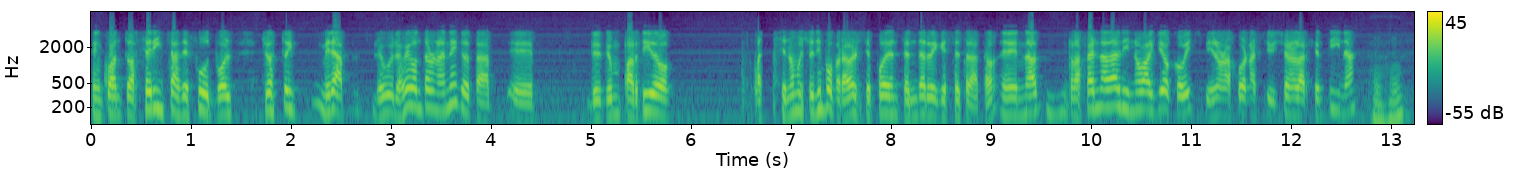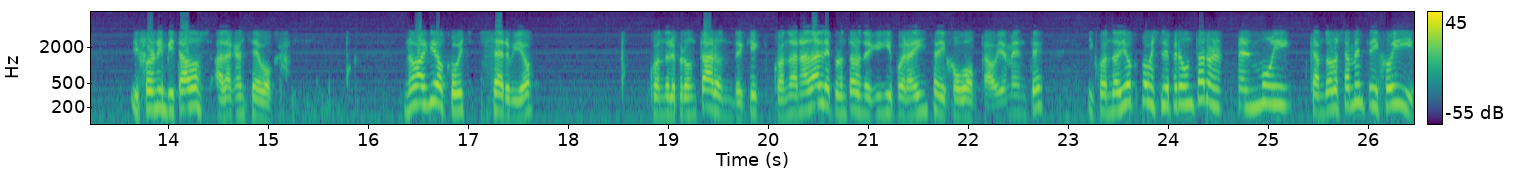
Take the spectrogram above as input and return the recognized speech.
En cuanto a ser hinchas de fútbol, yo estoy, mira, les voy a contar una anécdota eh, de, de un partido hace no mucho tiempo para ver si se puede entender de qué se trata. Eh, Na Rafael Nadal y Novak Djokovic vinieron a jugar una exhibición a la Argentina uh -huh. y fueron invitados a la cancha de Boca. Novak Djokovic, serbio, cuando le preguntaron de qué, cuando a Nadal le preguntaron de qué equipo era hincha, dijo Boca, obviamente, y cuando a Djokovic le preguntaron, él muy candorosamente dijo, y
